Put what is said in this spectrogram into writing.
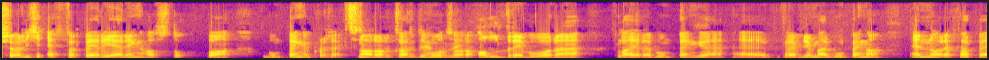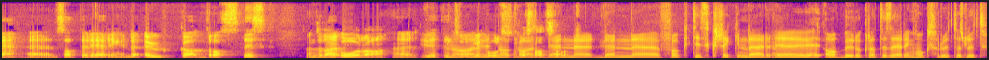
selv ikke Frp i regjering har stoppa bompengeprosjekt. Snarere tvert imot så har det aldri vært flere bompenger, krevd krevde inn mer bompenger enn når Frp eh, satt i regjering. Det øker drastisk under de åra Ketil uten å Solvik-Olsen var ta statsråd. den, den eh, faktisk sjekken der. Eh, Avbyråkratisering, Hoksrud, til slutt.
